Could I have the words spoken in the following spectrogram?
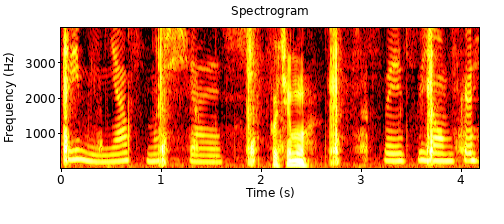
Ты меня смущаешь Почему? своей съемкой.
